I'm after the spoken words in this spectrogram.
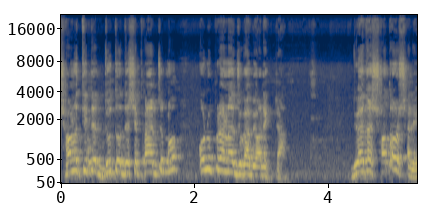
শরণার্থীদের দ্রুত দেশে ফেরার জন্য অনুপ্রেরণা যোগাবে অনেকটা। দু হাজার সতেরো সালে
